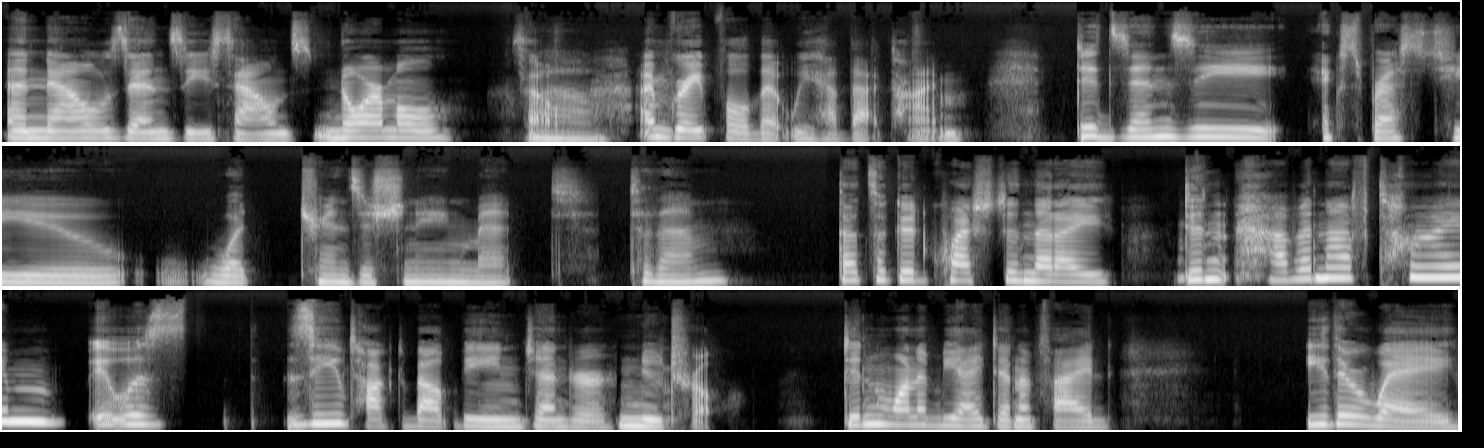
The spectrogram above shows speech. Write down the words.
And now Zenzi sounds normal. So wow. I'm grateful that we had that time. Did Zenzi express to you what transitioning meant to them? That's a good question that I didn't have enough time. It was Z talked about being gender neutral, didn't want to be identified either way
